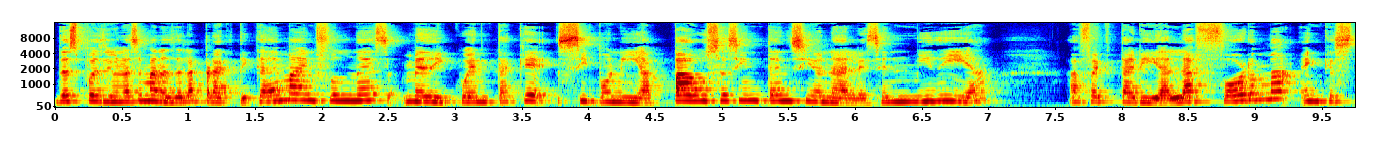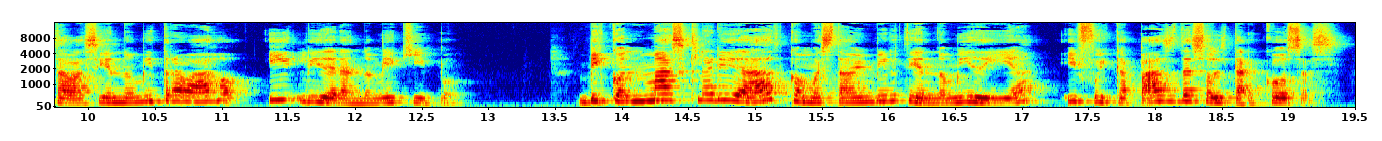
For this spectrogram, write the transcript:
Después de unas semanas de la práctica de mindfulness, me di cuenta que si ponía pausas intencionales en mi día, afectaría la forma en que estaba haciendo mi trabajo y liderando mi equipo. Vi con más claridad cómo estaba invirtiendo mi día y fui capaz de soltar cosas,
